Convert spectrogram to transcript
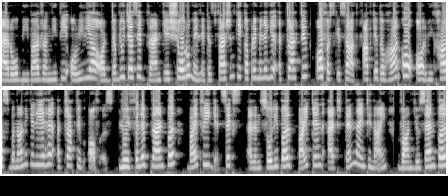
arrow Biba Rangniti Aurelia और डब्ल्यू जैसे ब्रांड के शोरूम में लेटेस्ट फ़ैशन के कपड़े मिलेंगे अट्रैक्टिव ऑफर्स के साथ। आपके त्योहार को और भी खास बनाने के लिए है attractive offers Louis Philippe brand पर buy three get six Allen Solly पर buy ten at ten ninety nine Van Heusen पर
